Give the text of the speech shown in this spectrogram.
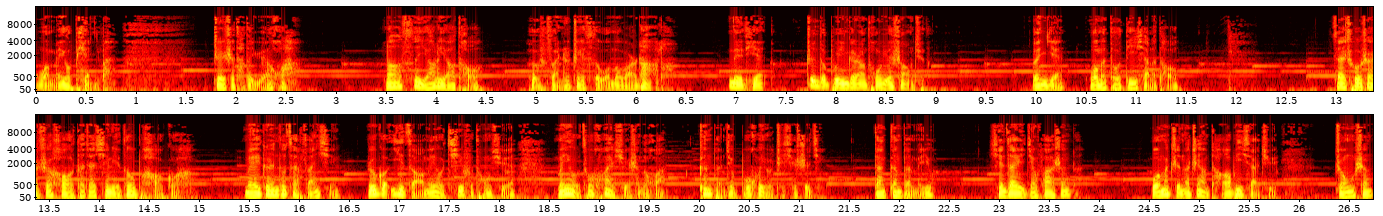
我没有骗你们，这是他的原话。”老四摇了摇头：“反正这次我们玩大了，那天真的不应该让同学上去的。”闻言，我们都低下了头。在出事之后，大家心里都不好过，每个人都在反省：如果一早没有欺负同学，没有做坏学生的话，根本就不会有这些事情。但根本没用，现在已经发生了。我们只能这样逃避下去，终生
